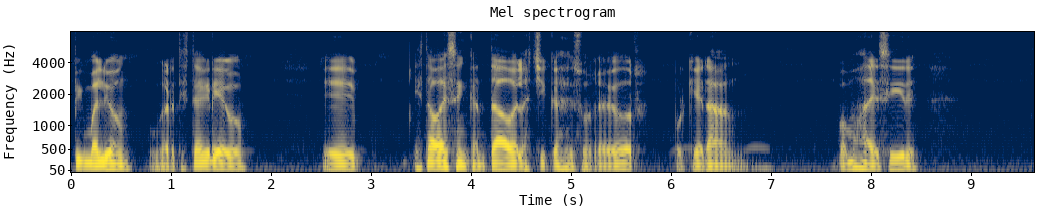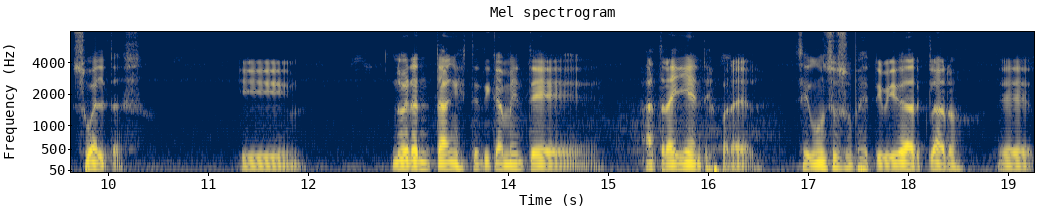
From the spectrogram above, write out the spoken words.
Pigmalión, un artista griego, eh, estaba desencantado de las chicas de su alrededor, porque eran, vamos a decir, sueltas y no eran tan estéticamente atrayentes para él, según su subjetividad, claro. Eh,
